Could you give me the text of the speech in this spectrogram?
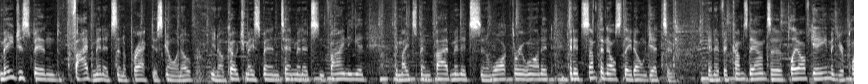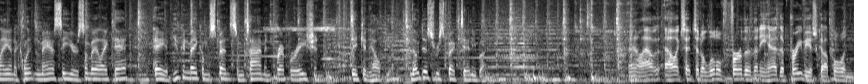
may just spend five minutes in a practice going over. You know, coach may spend 10 minutes in finding it, they might spend five minutes in a walkthrough on it, and it's something else they don't get to. And if it comes down to playoff game and you're playing a Clinton Massie or somebody like that, hey, if you can make them spend some time in preparation, it can help you. No disrespect to anybody. Well, Alex hits it a little further than he had the previous couple, and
